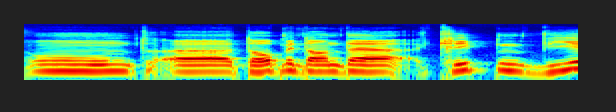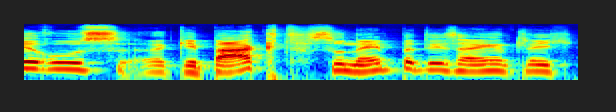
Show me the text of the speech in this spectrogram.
Und äh, da hat mich dann der Krippenvirus äh, gepackt, so nennt man das eigentlich.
